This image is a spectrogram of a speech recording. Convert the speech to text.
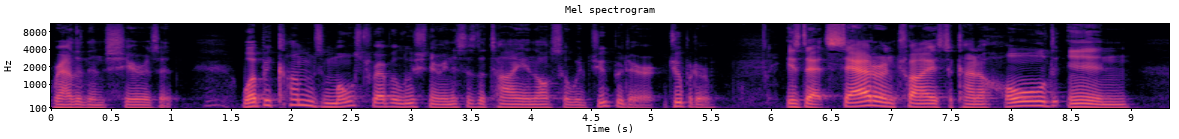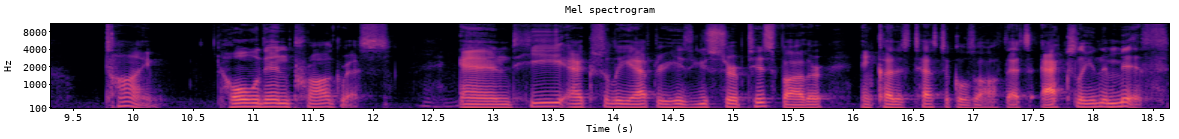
rather than shares it. What becomes most revolutionary, and this is the tie-in also with Jupiter, Jupiter, is that Saturn tries to kind of hold in time, hold in progress. And he actually, after he's usurped his father and cut his testicles off, that's actually in the myth,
